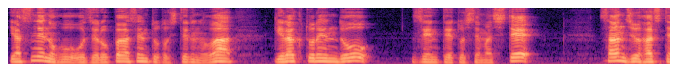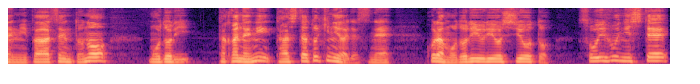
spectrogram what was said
安値の方を0%としているのは、下落トレンドを前提としてまして、38.2%の戻り、高値に達した時にはですね、これは戻り売りをしようと、そういうふうにして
